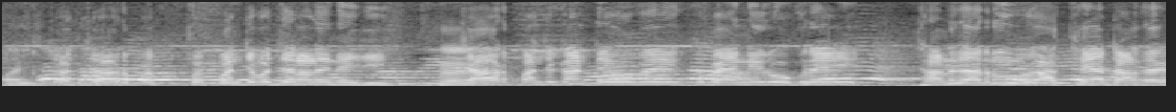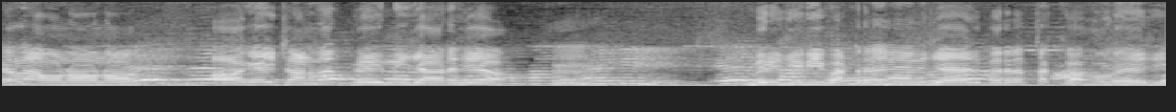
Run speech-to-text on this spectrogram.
ਪੰਜ ਚਾਰ ਪ- ਪੰਜ ਵੱਜਣ ਵਾਲੇ ਨੇ ਜੀ। 4-5 ਘੰਟੇ ਹੋ ਗਏ ਕਪੈਨ ਨਹੀਂ ਰੋਕ ਰਹੇ। ਥਾਣੇਦਾਰ ਨੂੰ ਆਖਿਆ ਥਾਣੇਦਾਰ ਕਹਿੰਦਾ ਆਉਣਾ ਆਉਣਾ। ਆ ਗਿਆ ਜੀ ਥਾਣੇਦਾਰ ਫੇਰ ਨਹੀਂ ਜਾ ਰਿਹਾ। ਮੇਰੀ ਜੀਰੀ ਵੱਢ ਰਹੇ ਨੇ ਨਜਾਇਜ਼ ਮੇਰੇ ਧੱਕਾ ਹੋ ਰਿਹਾ ਜੀ।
